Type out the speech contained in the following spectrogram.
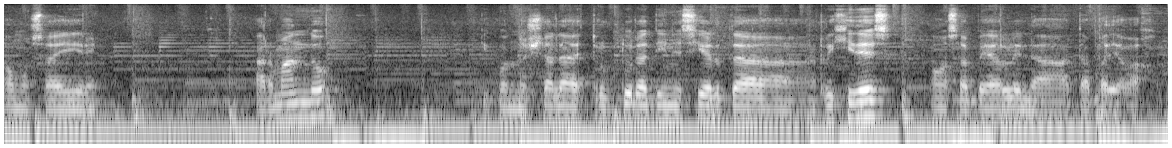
Vamos a ir armando. Y cuando ya la estructura tiene cierta rigidez vamos a pegarle la tapa de abajo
